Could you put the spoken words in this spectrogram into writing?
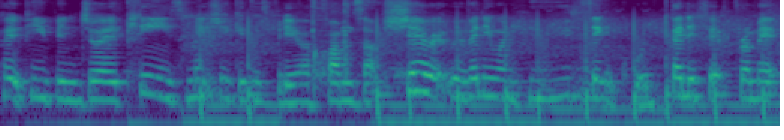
hope you've enjoyed. Please make sure you give this video a thumbs up. Share it with anyone who you think would benefit from it.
